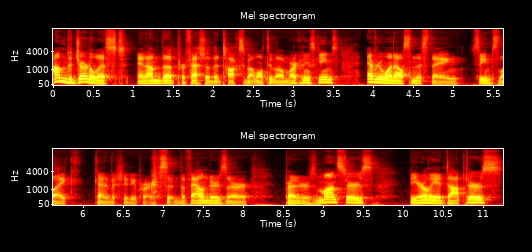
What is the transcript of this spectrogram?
I'm the journalist and I'm the professor that talks about multi level marketing schemes. Everyone else in this thing seems like kind of a shitty person. The founders are predators and monsters. The early adopters,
